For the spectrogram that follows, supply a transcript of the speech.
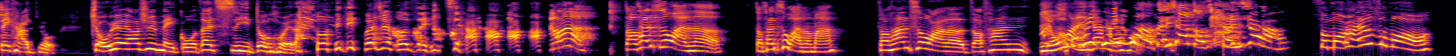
贝卡酒九月要去美国再吃一顿回来，我一定会去喝这一家。好了，早餐吃完了，早餐吃完了吗？早餐吃完了，早餐牛奶应该还好。等一下，早餐，等一下，什么？还有什么？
